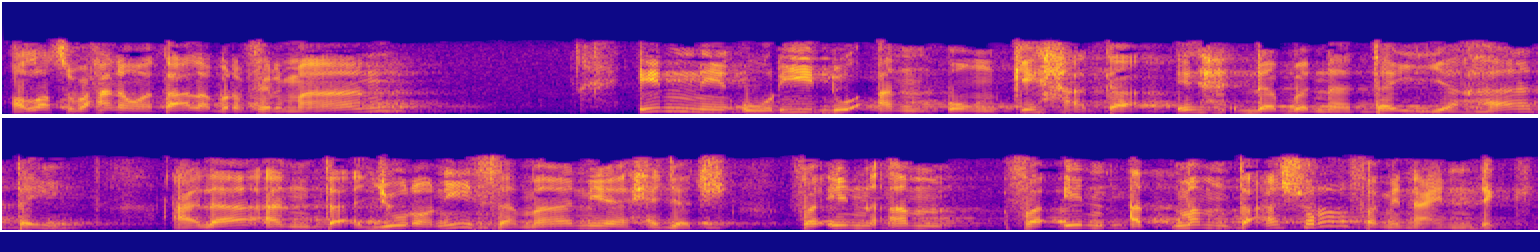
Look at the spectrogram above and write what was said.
Allah Subhanahu wa taala berfirman, Inni uridu an unkihaka ihda bnatayya hatain ala an ta'jurani thamaniya hijaj fa in am fa in atmamta ashra fa min indik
